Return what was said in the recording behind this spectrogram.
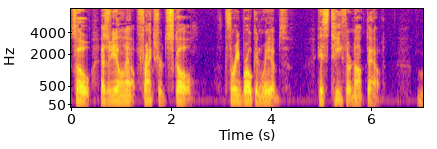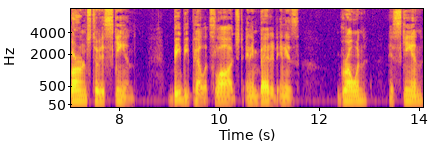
So, as they're yelling out, fractured skull, three broken ribs, his teeth are knocked out, burns to his skin, BB pellets lodged and embedded in his growing, his skin,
